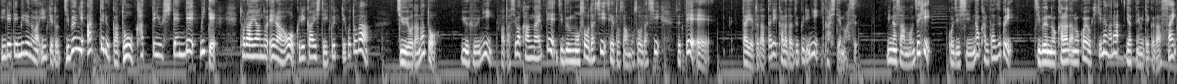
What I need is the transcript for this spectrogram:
入れてみるのはいいけど自分に合ってるかどうかっていう視点で見てトライアンドエラーを繰り返していくっていうことが重要だなというふうに私は考えて自分もそうだし生徒さんもそうだしそうやって、えー、ダイエットだったり体づくりに生かしてます皆さんも是非ご自身の体づくり自分の体の声を聞きながらやってみてください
